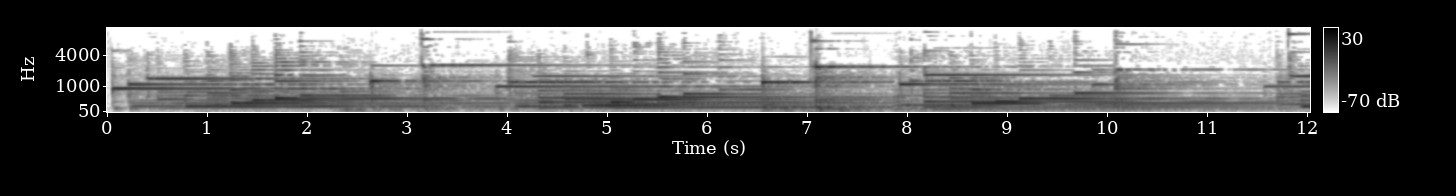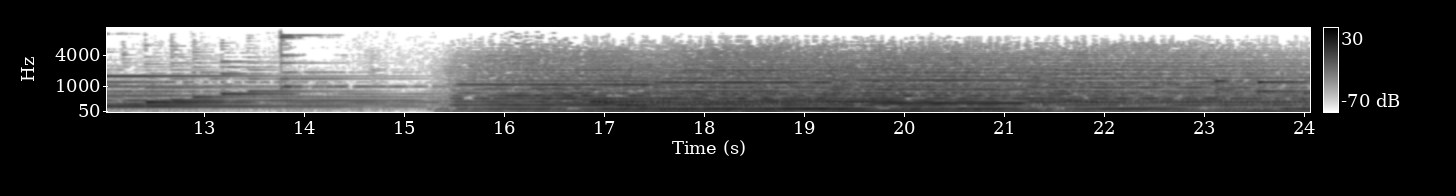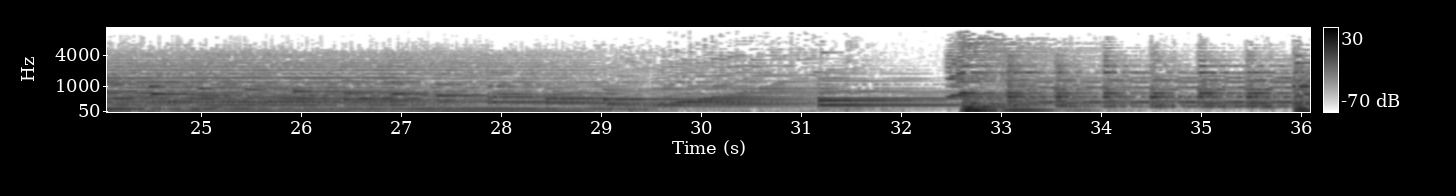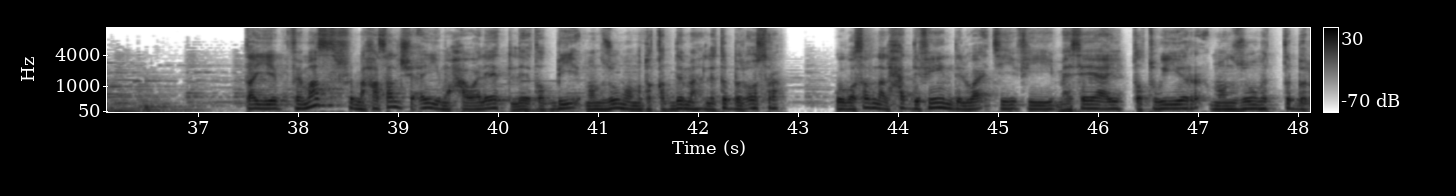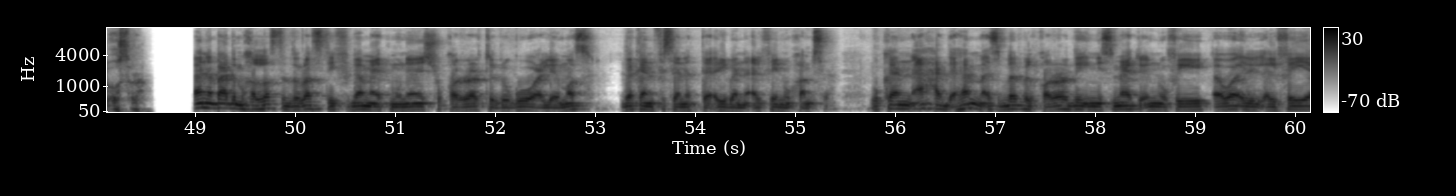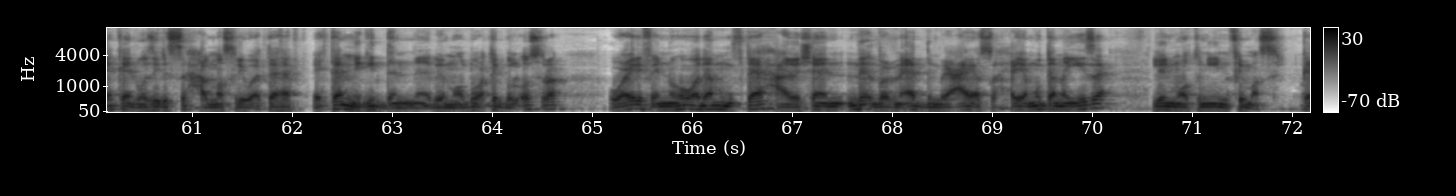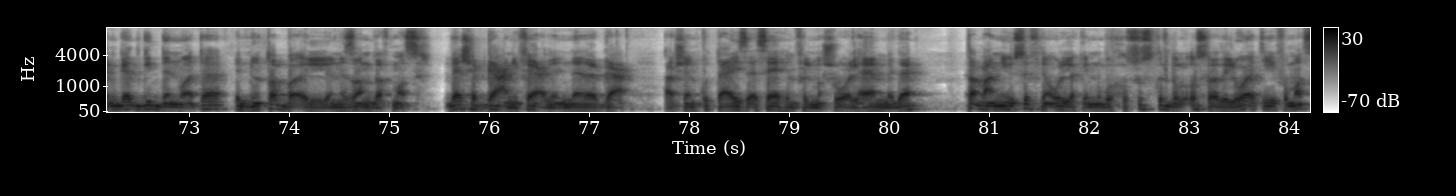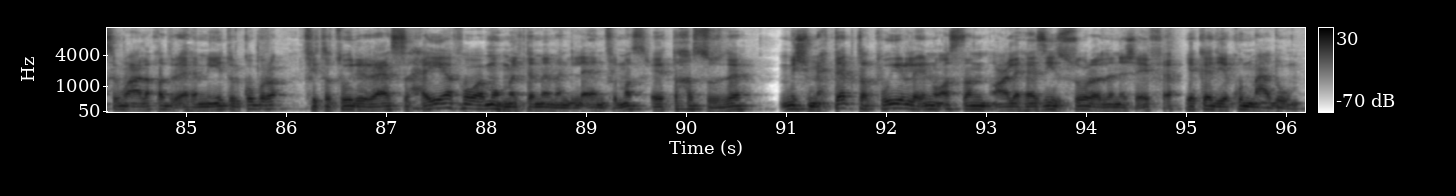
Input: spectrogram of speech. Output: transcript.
طيب في مصر ما حصلش أي محاولات لتطبيق منظومة متقدمة لطب الأسرة؟ ووصلنا لحد فين دلوقتي في مساعي تطوير منظومة طب الأسرة؟ أنا بعد ما خلصت دراستي في جامعة مناش وقررت الرجوع لمصر ده كان في سنة تقريبا 2005 وكان أحد أهم أسباب القرار دي إني سمعت إنه في أوائل الألفية كان وزير الصحة المصري وقتها اهتم جدا بموضوع طب الأسرة وعرف إنه هو ده مفتاح علشان نقدر نقدم رعاية صحية متميزة للمواطنين في مصر. كان جاد جدا وقتها إنه نطبق النظام ده في مصر. ده شجعني فعلا إن أنا أرجع عشان كنت عايز أساهم في المشروع الهام ده. طبعا يؤسفني أقول لك إنه بخصوص طب الأسرة دلوقتي في مصر وعلى قدر أهميته الكبرى في تطوير الرعاية الصحية فهو مهمل تماما الآن في مصر. التخصص ده مش محتاج تطوير لأنه أصلا على هذه الصورة اللي أنا شايفها يكاد يكون معدوم.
